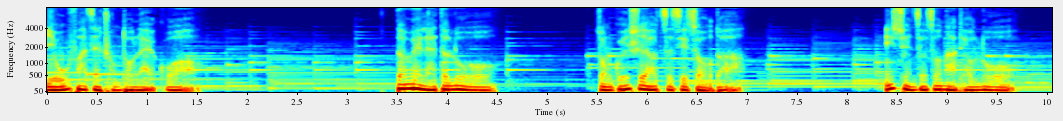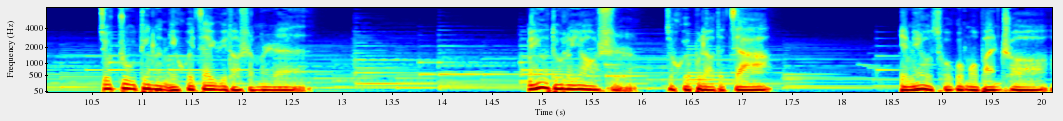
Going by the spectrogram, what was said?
也无法再从头来过。但未来的路，总归是要自己走的。”你选择走哪条路，就注定了你会再遇到什么人。没有丢了钥匙就回不了的家，也没有错过末班车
